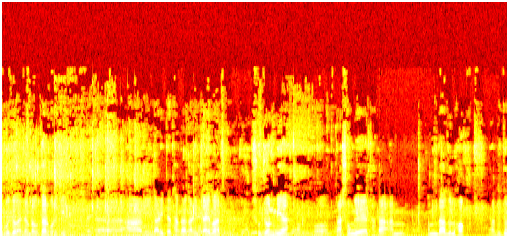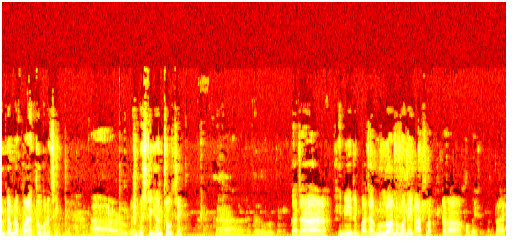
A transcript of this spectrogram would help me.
অবৈধ গাঁজা আমরা উদ্ধার করেছি। আর এই গাড়িতে থাকা গাড়ির ড্রাইভার সুজন মিয়া ও তার সঙ্গে থাকা আমদাদুল হক দুজনকে আমরা করায়ত্ত করেছি। আর ইনভেস্টিগেশন চলছে। গাঁজাখিনির বাজার মূল্য আনুমানিক আট লাখ টাকা হবে প্রায়।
